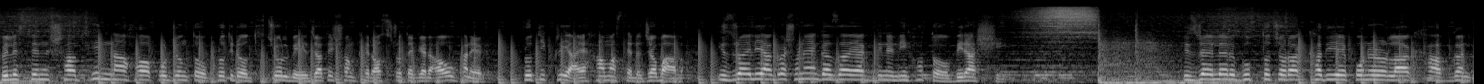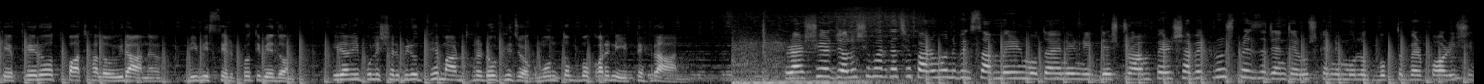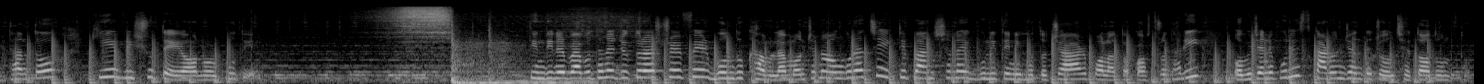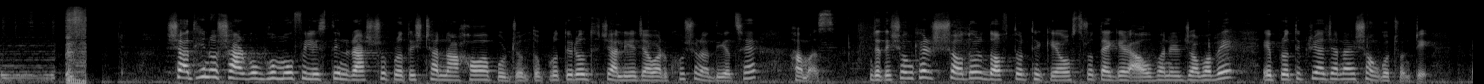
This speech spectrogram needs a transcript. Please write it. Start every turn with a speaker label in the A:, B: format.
A: ফিলিস্তিন স্বাধীন না হওয়া পর্যন্ত প্রতিরোধ চলবে। জাতিসংঘের অস্ত্রত্যাগের আহ্বানের প্রতিক্রিয়ায় হামাসের জবাব। ইসরায়েলি আগ্রাসনে গাজায় একদিনে নিহত বিরাশি। ইসরায়েলের গুপ্তচর আখ্যা দিয়ে পনেরো লাখ আফগানকে ফেরত পাঠালো ইরান। বিবিসির প্রতিবেদন। ইরানি পুলিশের বিরুদ্ধে মারধরের অভিযোগ, মন্তব্য করেনি তেহরান।
B: রাশিয়ার জলসীমার কাছে পারমাণবিক সাবমেরিন মোতায়েনের নির্দেশ ট্রাম্পের সাবেক রুশ প্রেসিডেন্টের উস্কানিমূলক বক্তব্যের পরই সিদ্ধান্ত, কিয়েভ ইস্যুতে অনর পুতিন। তিন দিনের ব্যবধানে যুক্তরাষ্ট্রে ফের বন্দুক হামলা। মন্টানা অঙ্গরাজ্যে একটি পানশালায় গুলিতে নিহত চার পলাতক অস্ত্রধারী। অভিযানে পুলিশ কারণ জানতে চলছে তদন্ত। স্বাধীন ও সার্বভৌম ফিলিস্তিন রাষ্ট্র প্রতিষ্ঠা না হওয়া পর্যন্ত প্রতিরোধ চালিয়ে যাওয়ার ঘোষণা দিয়েছে হামাস। জাতিসংঘের সদর দফতর থেকে অস্ত্র ত্যাগের আহ্বানের জবাবে এ প্রতিক্রিয়া জানায় সংগঠনটি।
